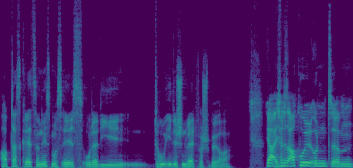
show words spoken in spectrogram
ob das Kreationismus ist oder die druidischen Weltverschwörer. Ja, ich finde es auch cool und ähm,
